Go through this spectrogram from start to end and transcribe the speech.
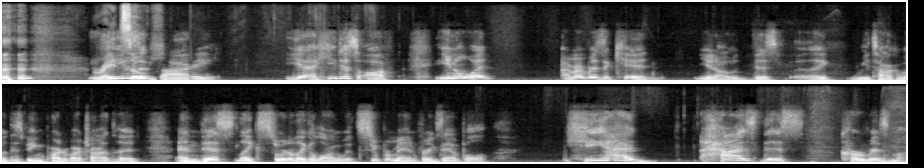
right? He's so a guy. Yeah, he just off. You know what? I remember as a kid. You know this like we talk about this being part of our childhood, and this like sort of like along with Superman, for example, he had has this charisma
